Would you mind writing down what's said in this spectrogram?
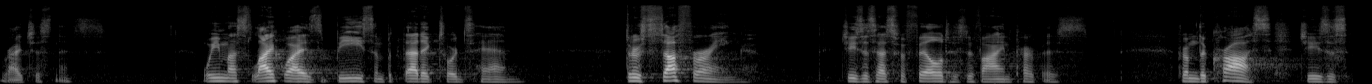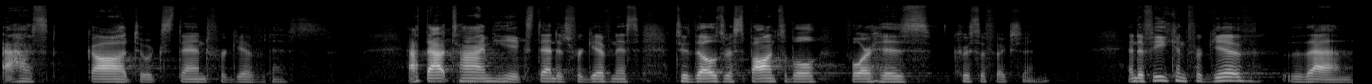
righteousness. We must likewise be sympathetic towards him through suffering, Jesus has fulfilled his divine purpose. From the cross, Jesus asked God to extend forgiveness. At that time, he extended forgiveness to those responsible for his crucifixion. And if he can forgive them,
